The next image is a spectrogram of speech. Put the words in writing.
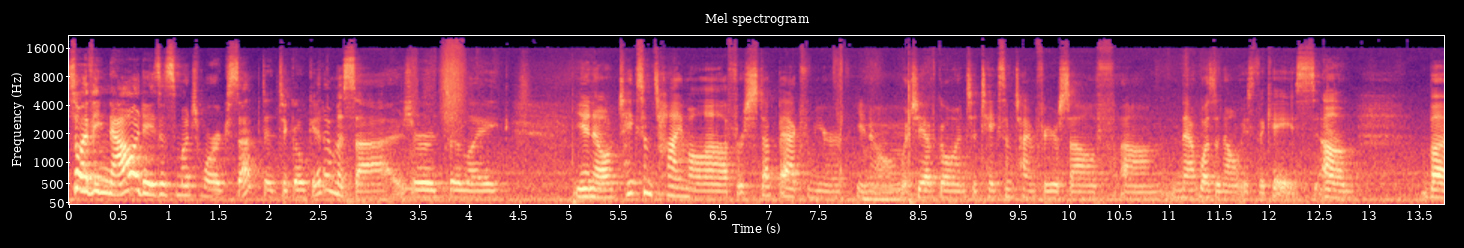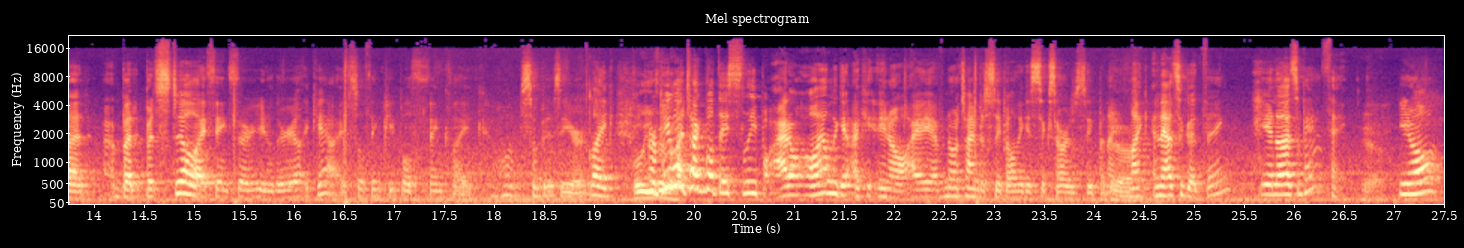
So I think nowadays it's much more accepted to go get a massage or to like, you know, take some time off or step back from your, you know, what you have going to take some time for yourself. Um, and that wasn't always the case. Um, but but but still, I think they're you know they're like yeah. I still think people think like oh I'm so busy or like Well, or people that talk about they sleep. I don't. I only get I can, you know I have no time to sleep. I only get six hours of sleep a night. Yeah. I'm like and that's a good thing. You know that's a bad thing. Yeah. You know.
